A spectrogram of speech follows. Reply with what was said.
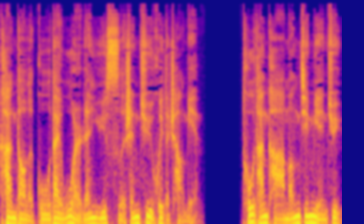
看到了古代乌尔人与死神聚会的场面。图坦卡蒙金面具。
